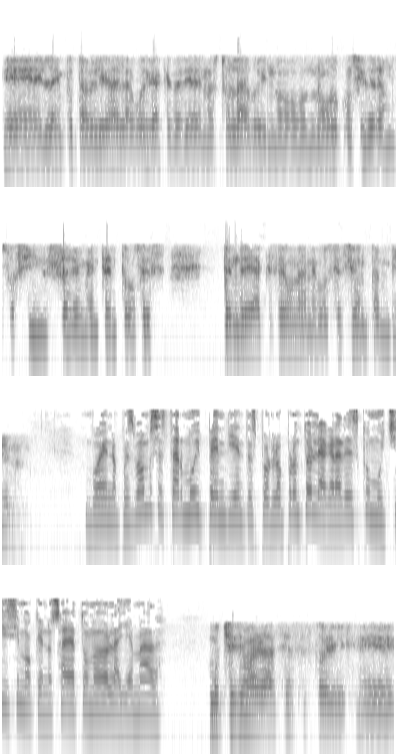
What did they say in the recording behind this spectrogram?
eh, la imputabilidad de la huelga quedaría de nuestro lado y no, no lo consideramos así necesariamente. Entonces, tendría que ser una negociación también. Bueno, pues vamos a estar muy pendientes. Por lo pronto, le agradezco muchísimo que nos haya tomado la llamada. Muchísimas gracias, estoy eh,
